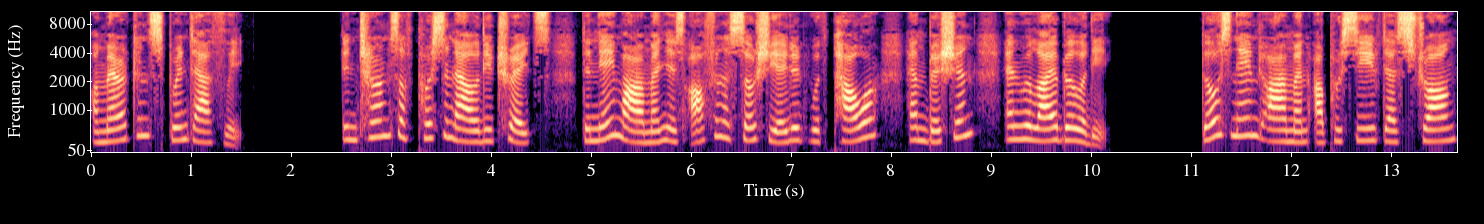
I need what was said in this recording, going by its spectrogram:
American sprint athlete. In terms of personality traits, the name Arman is often associated with power, ambition, and reliability. Those named Arman are perceived as strong,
